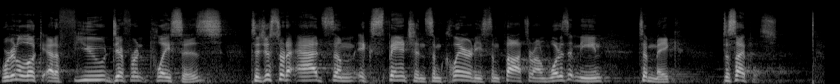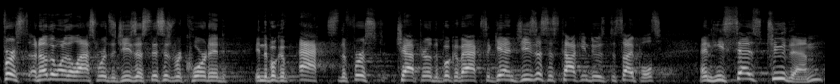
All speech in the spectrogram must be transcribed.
we're going to look at a few different places to just sort of add some expansion, some clarity, some thoughts around what does it mean to make disciples. First, another one of the last words of Jesus. This is recorded in the book of Acts, the first chapter of the book of Acts. Again, Jesus is talking to his disciples, and he says to them,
